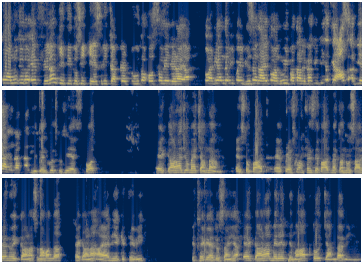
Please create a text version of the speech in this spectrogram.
تو انو جدو ایک فلم کی تھی، تسی کیسری چپٹر ٹو تو اس سمے جڑا آیا ਤੁਹਾਡੇ ਅੰਦਰ ਵੀ ਕੋਈ ਵਿਜ਼ਨ ਆਏ ਤੁਹਾਨੂੰ ਵੀ ਪਤਾ ਲੱਗਾ ਕਿਉਂਕਿ ਇਤਿਹਾਸ ਅੱਗੇ ਆ ਜਾਂਦਾ ਜੀ ਬਿਲਕੁਲ ਤੁਸੀਂ ਇਸ ਬਹੁਤ ਇੱਕ ਗਾਣਾ ਜੋ ਮੈਂ ਚਾਹੁੰਦਾ ਇਸ ਤੋਂ ਬਾਅਦ ਪ੍ਰੈਸ ਕਾਨਫਰੰਸ ਦੇ ਬਾਅਦ ਮੈਂ ਤੁਹਾਨੂੰ ਸਾਰਿਆਂ ਨੂੰ ਇੱਕ ਗਾਣਾ ਸੁਣਾਵਾਂਗਾ। ਇਹ ਗਾਣਾ ਆਇਆ ਨਹੀਂ ਹੈ ਕਿੱਥੇ ਵੀ। ਕਿੱਥੇ ਗਿਆ ਤੁਸੀਂ ਆਈਆਂ ਇਹ ਗਾਣਾ ਮੇਰੇ ਦਿਮਾਗ ਤੋਂ ਜਾਂਦਾ ਨਹੀਂ ਹੈ।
